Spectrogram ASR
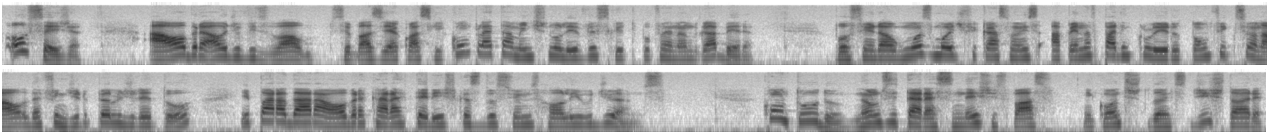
Ou seja, a obra audiovisual se baseia quase que completamente no livro escrito por Fernando Gabeira, possuindo algumas modificações apenas para incluir o tom ficcional defendido pelo diretor e para dar à obra características dos filmes hollywoodianos. Contudo, não nos interessa neste espaço, enquanto estudantes de história,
